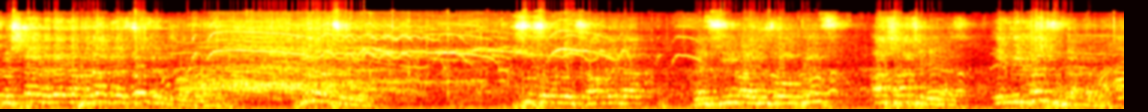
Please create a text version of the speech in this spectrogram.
kış gelmeden yapacağım diye söz vermiştim arkadaşlar. Ne kadar söylüyorum? Su sorunu sağlayacak ve suyu da yüzde otuz aşağı çekeceğiz. İndireceğiz su fiyatlarını.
